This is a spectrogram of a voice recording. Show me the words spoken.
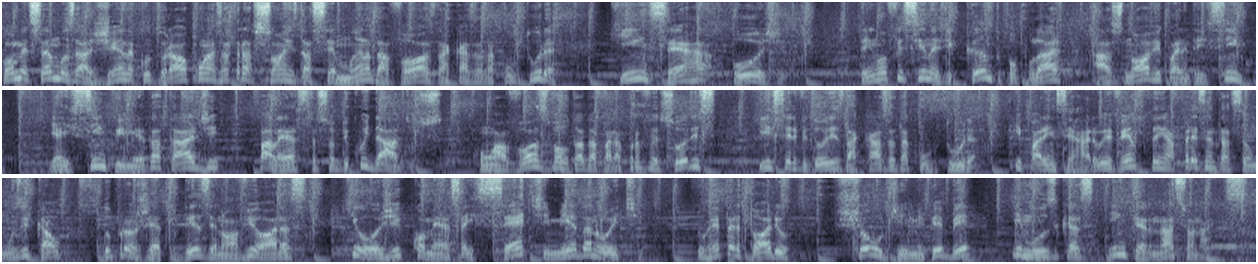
Começamos a agenda cultural com as atrações da Semana da Voz da Casa da Cultura, que encerra hoje. Tem oficina de canto popular às 9h45 e às 5h30 da tarde, palestra sobre cuidados, com a voz voltada para professores e servidores da Casa da Cultura. E para encerrar o evento, tem a apresentação musical do projeto 19 Horas, que hoje começa às 7h30 da noite, no repertório Show de MPB e músicas internacionais.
